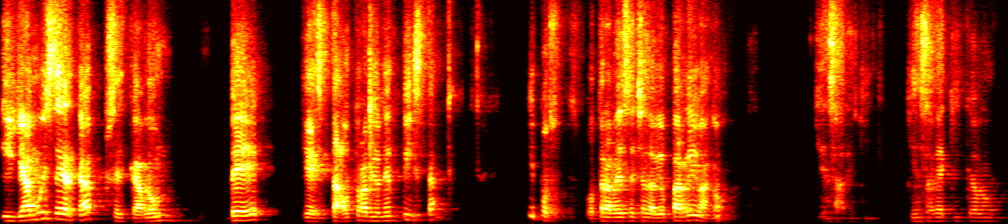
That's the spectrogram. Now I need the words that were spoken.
Y ya muy cerca, pues el cabrón ve que está otro avión en pista y pues otra vez echa el avión para arriba, ¿no? ¿Quién sabe aquí? ¿Quién sabe aquí, cabrón?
